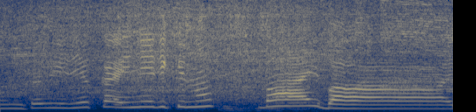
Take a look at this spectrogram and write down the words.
ഇന്നത്തെ വീഡിയോ കഴിഞ്ഞിരിക്കുന്നു. Bye bye.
